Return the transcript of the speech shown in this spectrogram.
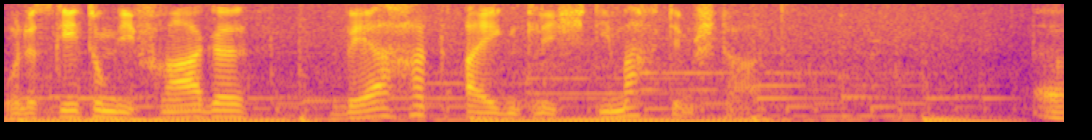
Und es geht um die Frage, wer hat eigentlich die Macht im Staat? Uh,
